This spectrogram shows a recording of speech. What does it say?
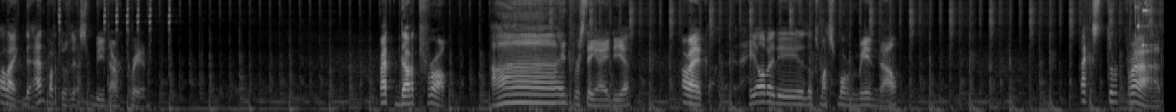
I like the end part will just be dark green. Red Dart Frog. Ah, interesting idea. Alright, he already looks much more mean now. Texture rat.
